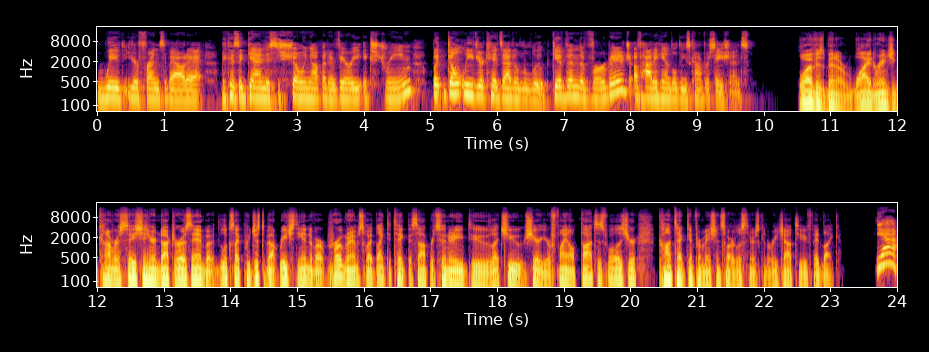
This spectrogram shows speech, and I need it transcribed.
with your friends about it because again this is showing up at a very extreme but don't leave your kids out of the loop give them the verbiage of how to handle these conversations well, there's been a wide ranging conversation here, Dr. Roseanne, but it looks like we just about reached the end of our program. So I'd like to take this opportunity to let you share your final thoughts as well as your contact information so our listeners can reach out to you if they'd like. Yeah.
